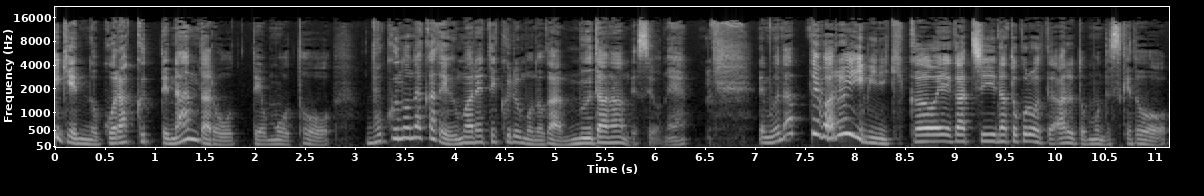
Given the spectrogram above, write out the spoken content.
大限の娯楽ってなんだろうって思うと、僕の中で生まれてくるものが無駄なんですよね。で無駄って悪い意味に聞こえがちなところってあると思うんですけど、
